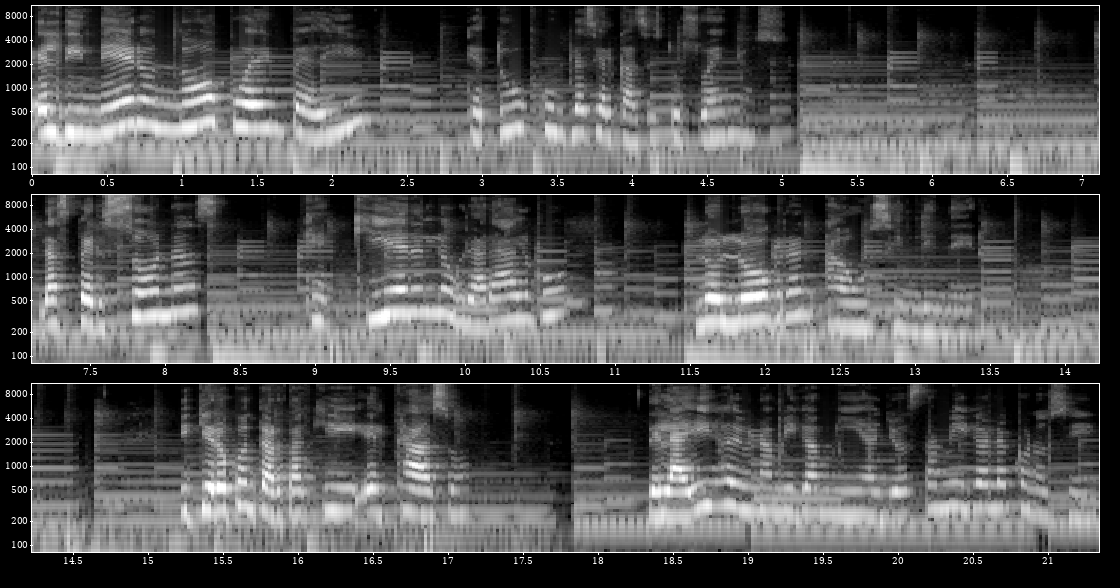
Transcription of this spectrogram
el dinero no puede impedir que tú cumplas y alcances tus sueños. Las personas que quieren lograr algo, lo logran aún sin dinero. Y quiero contarte aquí el caso de la hija de una amiga mía. Yo esta amiga la conocí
